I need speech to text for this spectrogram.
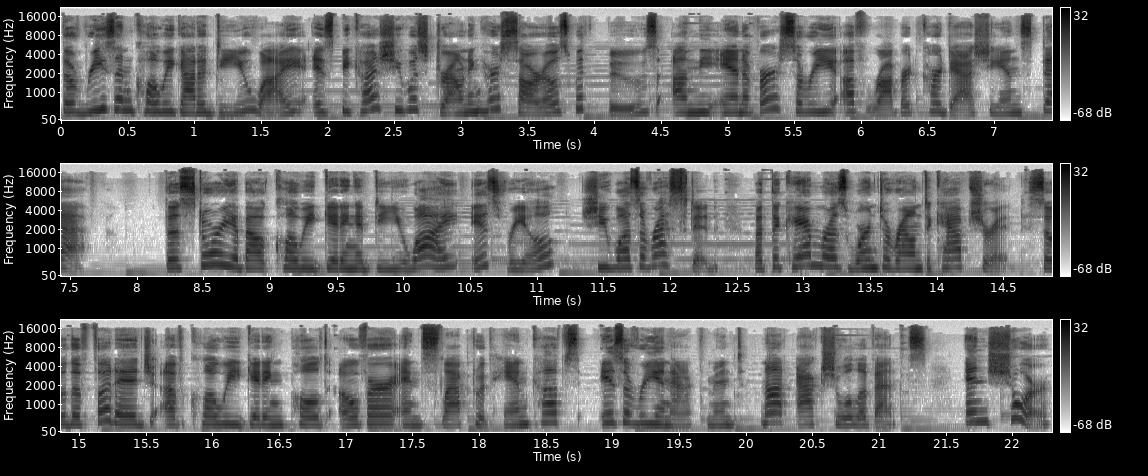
the reason Khloé got a DUI is because she was drowning her sorrows with booze on the anniversary of Robert Kardashian's death. The story about Khloé getting a DUI is real. She was arrested, but the cameras weren't around to capture it. So the footage of Khloé getting pulled over and slapped with handcuffs is a reenactment, not actual events. And sure,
